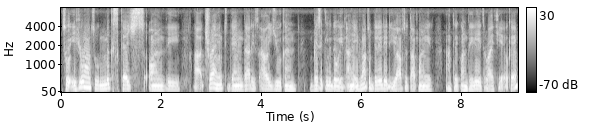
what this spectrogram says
So if you want to make sketches on the uh, trend then that is how you can basically do it. And if you want to delete it you have to tap on it and click on delete right here okay?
